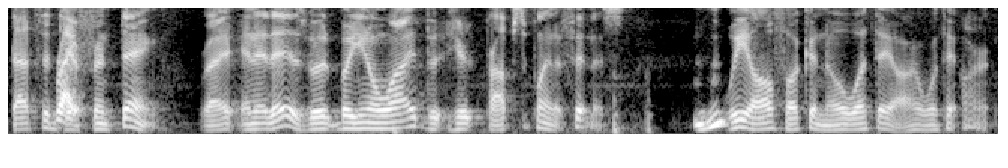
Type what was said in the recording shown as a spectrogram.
That's a right. different thing, right? And it is, but but you know why? The, here, props to Planet Fitness. Mm-hmm. We all fucking know what they are and what they aren't.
